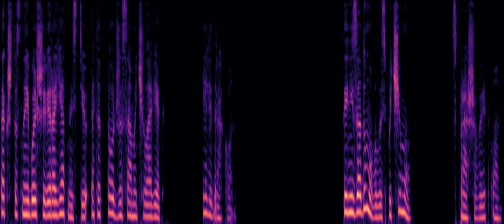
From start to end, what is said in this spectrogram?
Так что с наибольшей вероятностью это тот же самый человек или дракон». «Ты не задумывалась, почему?» — спрашивает он.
